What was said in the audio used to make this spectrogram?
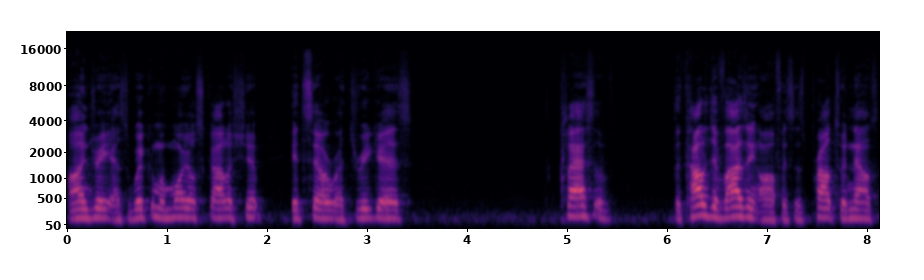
Andre S. Wickham Memorial Scholarship, Itzel Rodriguez. Class of the College Advising Office is proud to announce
